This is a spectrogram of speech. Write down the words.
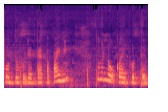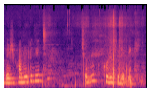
পদ্ম ফুলের দেখা পাইনি। তবে নৌকায় ঘুরতে বেশ ভালো লেগেছে। চলুন ঘুরে ফিরে দেখি।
